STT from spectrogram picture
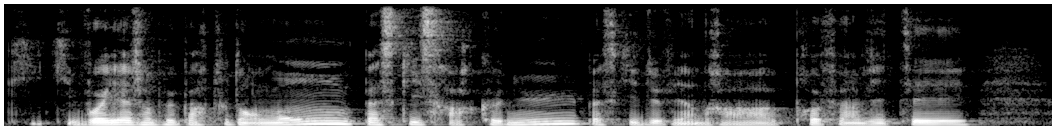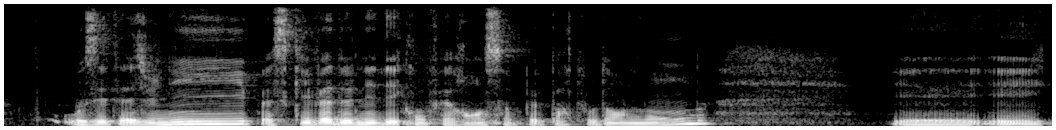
qui, voyage un peu partout dans le monde, parce qu'il sera reconnu, parce qu'il deviendra prof invité aux États-Unis, parce qu'il va donner des conférences un peu partout dans le monde. Et, et,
